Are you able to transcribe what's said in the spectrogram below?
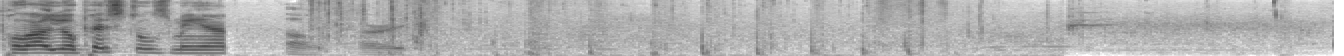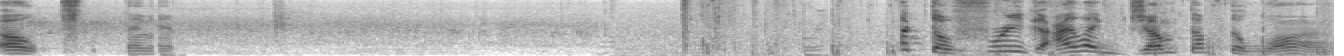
Pull out your pistols, man. Oh, alright. Oh, dang it. What the freak? I like jumped up the wall.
